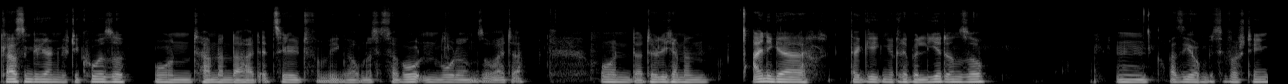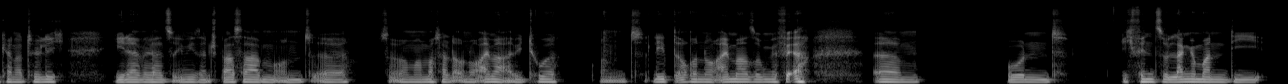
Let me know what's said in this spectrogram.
Klassen gegangen, durch die Kurse und haben dann da halt erzählt, von wegen, warum das jetzt verboten wurde und so weiter. Und natürlich haben dann einige dagegen rebelliert und so. Hm, was ich auch ein bisschen verstehen kann, natürlich. Jeder will halt so irgendwie seinen Spaß haben und äh, so, man macht halt auch nur einmal Abitur und lebt auch nur einmal so ungefähr. Ähm, und ich finde, solange man die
